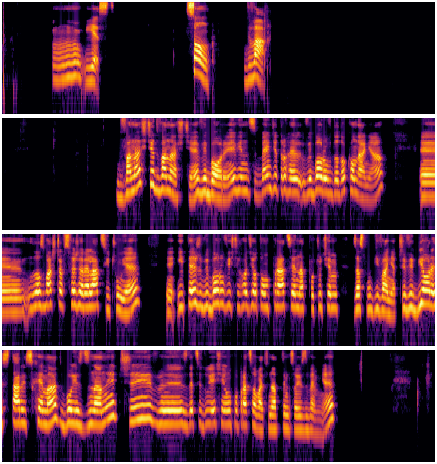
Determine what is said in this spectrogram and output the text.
Mm, jest. Są dwa. Dwanaście, dwanaście wybory, więc będzie trochę wyborów do dokonania. E, No, zwłaszcza w sferze relacji czuję. E, I też wyborów, jeśli chodzi o tą pracę nad poczuciem zasługiwania. Czy wybiorę stary schemat, bo jest znany, czy zdecyduję się popracować nad tym, co jest we mnie?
